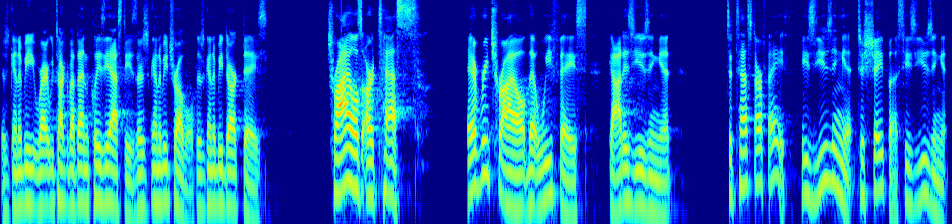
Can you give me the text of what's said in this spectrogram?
There's going to be, right? We talked about that in Ecclesiastes. There's going to be trouble, there's going to be dark days. Trials are tests. Every trial that we face, God is using it to test our faith. He's using it to shape us. He's using it.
